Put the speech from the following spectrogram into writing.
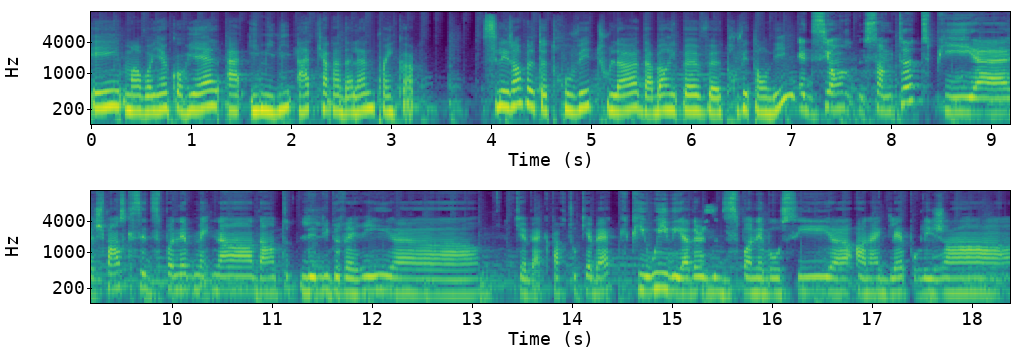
et m'envoyer un courriel à emily at. Si les gens veulent te trouver tout là, d'abord, ils peuvent trouver ton livre. Édition Somme Toute, puis euh, je pense que c'est disponible maintenant dans toutes les librairies euh, Québec, partout au Québec. Puis oui, The Others est disponible aussi euh, en anglais pour les gens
